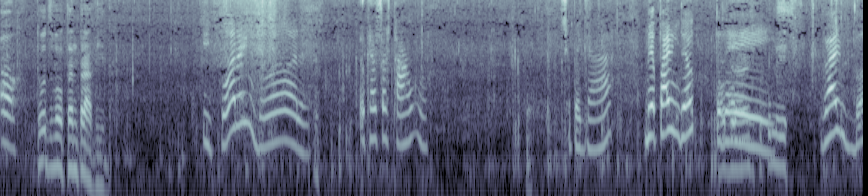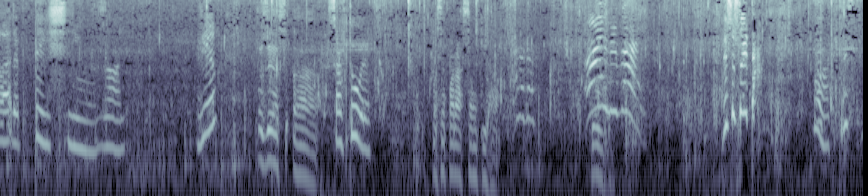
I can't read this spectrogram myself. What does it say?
ó. Todos voltando pra vida. E foram embora. Eu quero soltar um. Deixa eu pegar. Meu pai me deu três. Vai embora, peixinhos, olha. Viu? Fazer a, a, Sartura. a separação aqui rápido. Deixa eu soltar. Ó, que tristeza.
